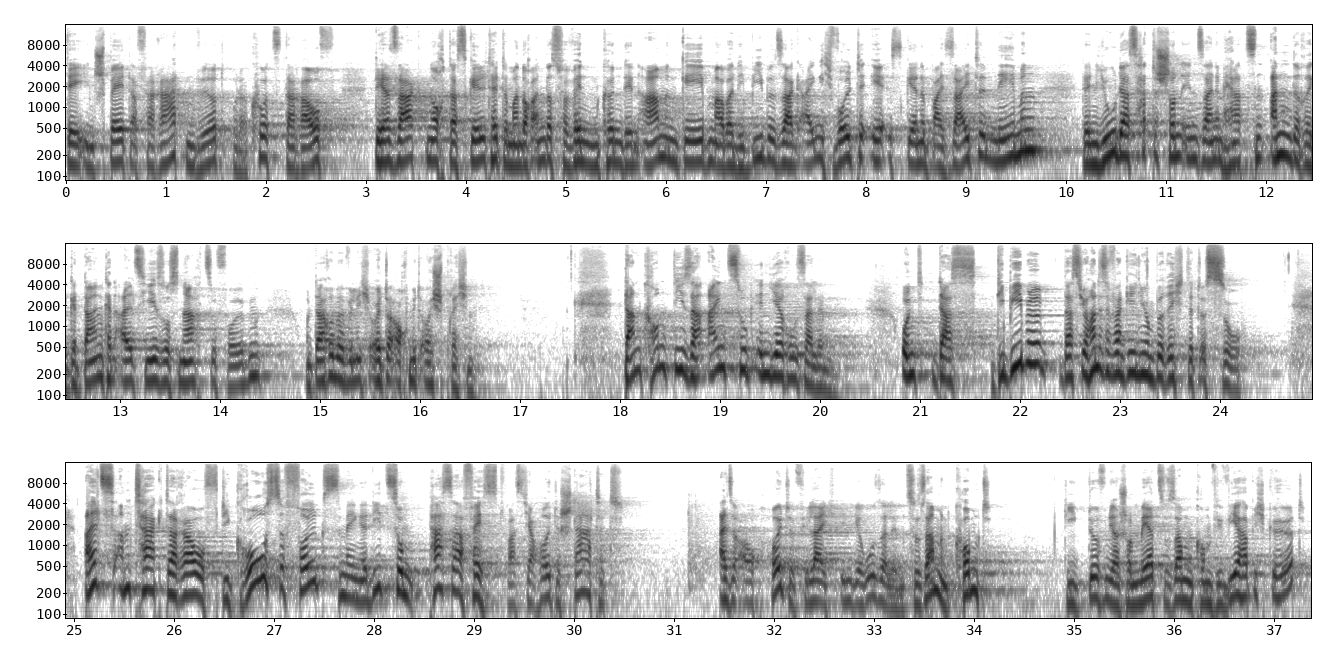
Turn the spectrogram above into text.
der ihn später verraten wird oder kurz darauf, der sagt noch, das Geld hätte man doch anders verwenden können, den Armen geben, aber die Bibel sagt, eigentlich wollte er es gerne beiseite nehmen, denn Judas hatte schon in seinem Herzen andere Gedanken, als Jesus nachzufolgen. Und darüber will ich heute auch mit euch sprechen. Dann kommt dieser Einzug in Jerusalem. Und das, die Bibel, das Johannesevangelium berichtet es so. Als am Tag darauf die große Volksmenge, die zum Passafest, was ja heute startet, also auch heute vielleicht in Jerusalem zusammenkommt, die dürfen ja schon mehr zusammenkommen wie wir, habe ich gehört,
